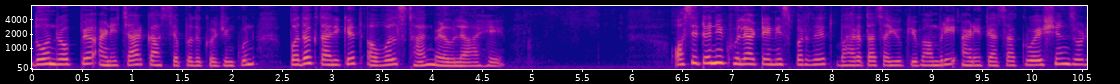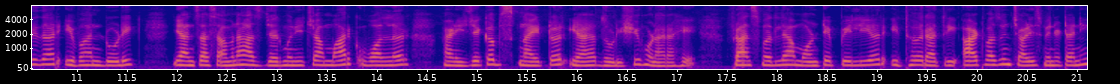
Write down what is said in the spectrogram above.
दोन रौप्य आणि चार कांस्य पदकं जिंकून पदक तालिकेत अव्वल स्थान मिळवलं आहे. ऑसिटनी खुल्या टेनिस स्पर्धेत भारताचा युकी भांबरी आणि त्याचा क्रोएशियन जोडीदार इव्हान डोडिक यांचा सामना आज जर्मनीच्या मार्क वॉलनर आणि जेकब स्नायटर या जोडीशी होणार आहे. फ्रान्समधल्या मॉन्टेपेलियर इथं रात्री आठ वाजून चाळीस मिनिटांनी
